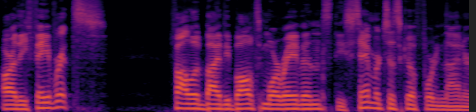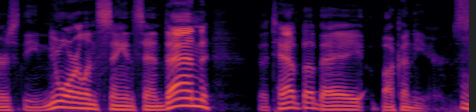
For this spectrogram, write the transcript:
are the favorites followed by the Baltimore Ravens, the San Francisco 49ers, the New Orleans Saints, and then the Tampa Bay Buccaneers. Hmm.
